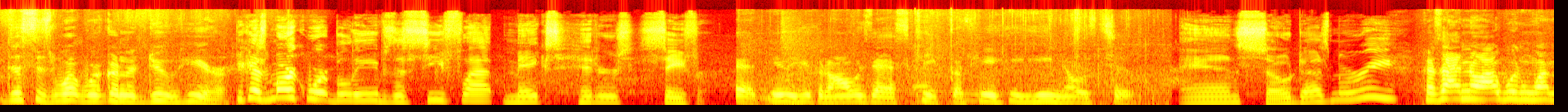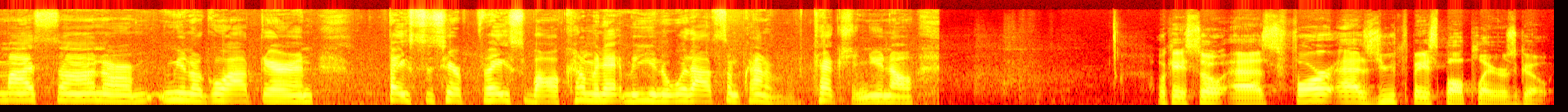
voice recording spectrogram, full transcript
This is what we're going to do here. Because Markwort believes the C-flap makes hitters safer. You know, you can always ask Keith because he, he, he knows too. And so does Marie. Because I know I wouldn't want my son or, you know, go out there and faces here baseball coming at me, you know, without some kind of protection, you know. Okay, so as far as youth baseball players go,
